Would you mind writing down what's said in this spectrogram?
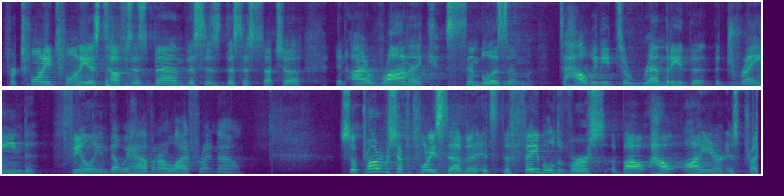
for 2020, as tough as it's been, this is, this is such a, an ironic symbolism to how we need to remedy the, the drained feeling that we have in our life right now. So, Proverbs chapter 27, it's the fabled verse about how iron is present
